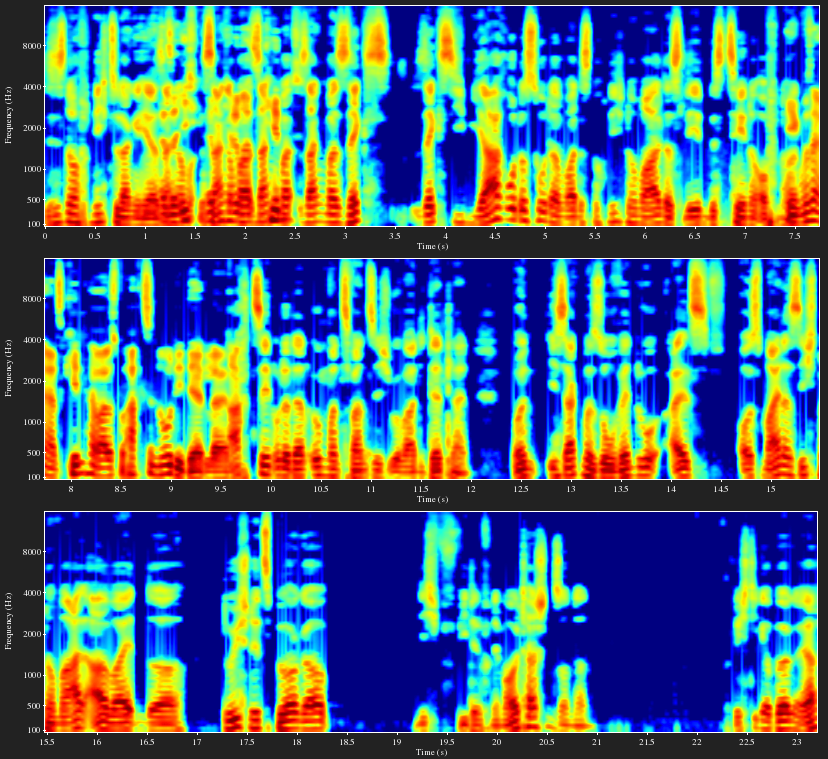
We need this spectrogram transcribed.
das ist noch nicht so lange her, Also sagen, ich- mal- sagen, wir mal, Kind- sagen wir mal sechs, sechs, sieben Jahre oder so, da war das noch nicht normal, dass Läden bis 10 Uhr offen Ich haben. muss sagen, als Kind war das bei 18 Uhr die Deadline. 18 oder dann irgendwann 20 Uhr war die Deadline. Und ich sag mal so, wenn du als aus meiner Sicht normal arbeitender Durchschnittsbürger, nicht wie denn von den Maultaschen, sondern richtiger Bürger, ja,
